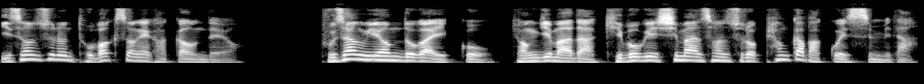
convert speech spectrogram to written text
이 선수는 도박성에 가까운데요. 부상 위험도가 있고 경기마다 기복이 심한 선수로 평가받고 있습니다.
